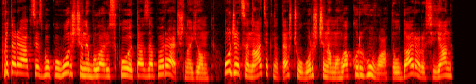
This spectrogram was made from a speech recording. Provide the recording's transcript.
Проте реакція з боку Угорщини була різкою та заперечною. Отже, це натяк на те, що Угорщина могла коригувати удари росіян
